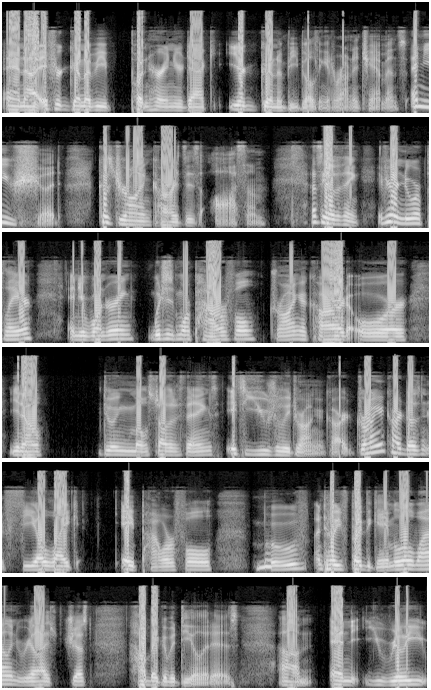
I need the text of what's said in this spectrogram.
and uh, if you're gonna be putting her in your deck, you're gonna be building it around enchantments, and you should, because drawing cards is awesome. That's the other thing. If you're a newer player and you're wondering which is more powerful, drawing a card or you know doing most other things, it's usually drawing a card. Drawing a card doesn't feel like a powerful move until you've played the game a little while and you realize just how big of a deal it is. Um, and you really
